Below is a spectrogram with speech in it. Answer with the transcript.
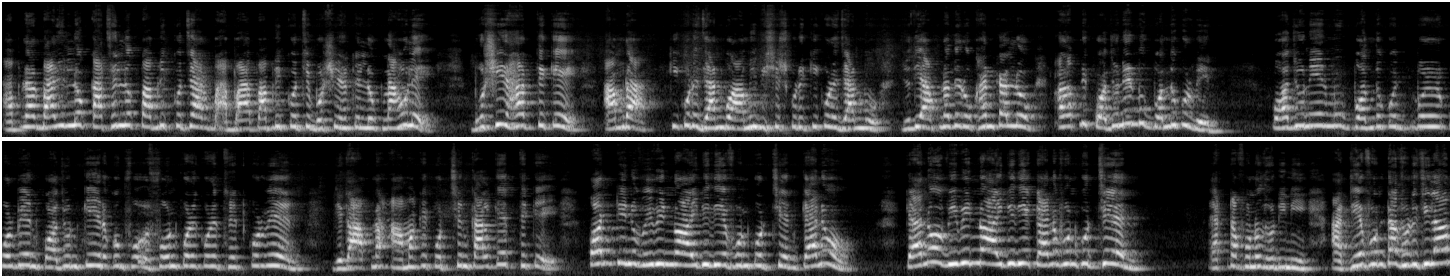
আপনার বাড়ির লোক, কাছের লোক পাবলিক করছে আর পাবলিক করছে বসিরহাটের লোক। না হলে বসিরহাট থেকে আমরা কি করে জানব? আমি বিশেষ করে কি করে জানব? যদি আপনাদের ওখানকার লোক, আর আপনি কজনের মুখ বন্ধ করবেন? কজনের মুখ বন্ধ করবেন? কজনকে এরকম ফোন করে করে থ্রেট করবেন? যেটা আপনার আমাকে করছেন কালকের থেকে? কন্টিনিউ বিভিন্ন আইডি দিয়ে ফোন করছেন। কেন? কেন বিভিন্ন আইডি দিয়ে কেন ফোন করছেন? একটা ফোনও ধরিনি। আর যে ফোনটা ধরেছিলাম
